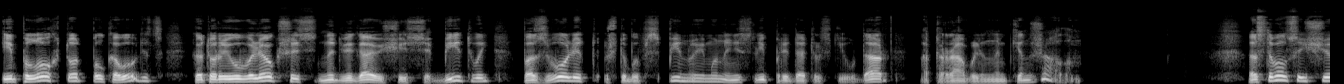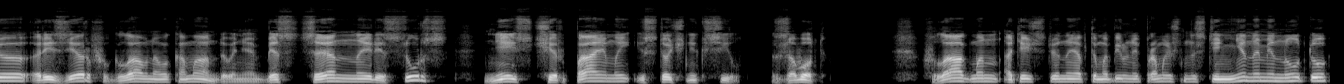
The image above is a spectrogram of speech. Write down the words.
и плох тот полководец, который, увлекшись надвигающейся битвой, позволит, чтобы в спину ему нанесли предательский удар отравленным кинжалом. Оставался еще резерв главного командования, бесценный ресурс, неисчерпаемый источник сил — завод. Флагман отечественной автомобильной промышленности ни на минуту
